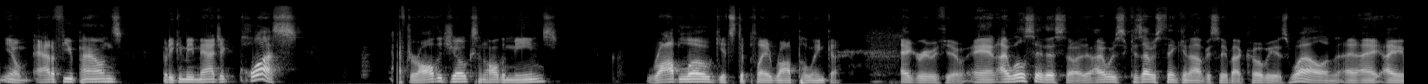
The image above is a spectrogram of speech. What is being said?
you know, add a few pounds, but he can be magic. Plus, after all the jokes and all the memes, Rob Lowe gets to play Rob Pelinka. I agree with you. And I will say this though, I was because I was thinking obviously about Kobe as well, and I I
